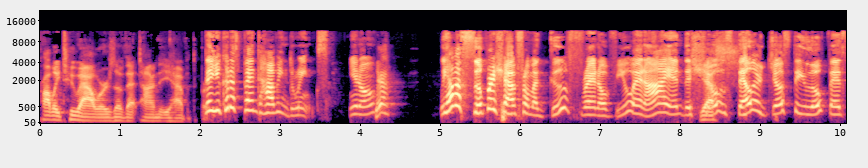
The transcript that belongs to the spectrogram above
probably two hours of that time that you have with the that person you could have spent having drinks. You know, yeah we have a super chat from a good friend of you and I and the show, Yes. Stellar Justin Lopez.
